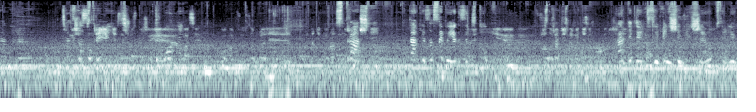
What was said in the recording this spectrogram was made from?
Мы сейчас смотрели, если что, скажи, Вася, повністю забрали один раз. Страшно. Так, я за себе як за просто діду. Кожен все більше і більше обстрілів.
